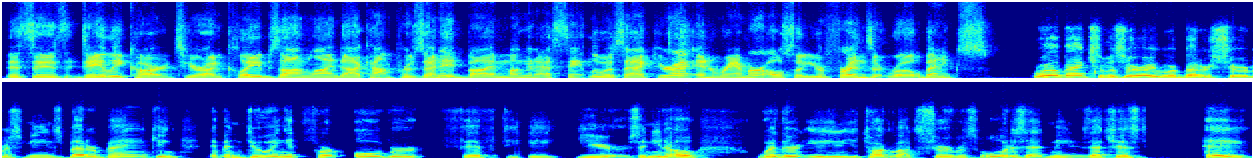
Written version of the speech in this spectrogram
This is Daily Cards here on ClaibsOnline.com, presented by Mungenast St. Louis Acura and Rammer, also your friends at Royal Banks. Royal Banks of Missouri, where better service means better banking. They've been doing it for over 50 years. And you know, whether you, talk about service, well, what does that mean? Is that just, hey,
